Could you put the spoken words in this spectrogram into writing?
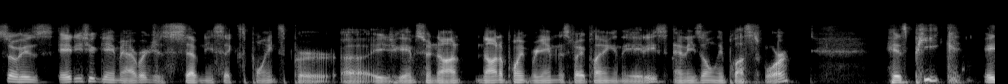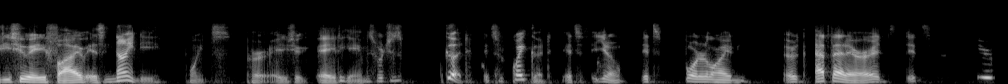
so his 82 game average is 76 points per uh, 82 games, so not not a point per game despite playing in the 80s, and he's only plus four. His peak 82 85 is 90 points per 82 80 games, which is good. It's quite good. It's you know it's borderline uh, at that era. It's it's you're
